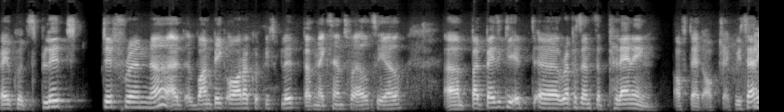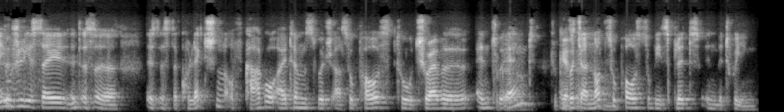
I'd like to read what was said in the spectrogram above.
where you could split different. Uh, uh, one big order could be split. Doesn't make sense for LCL. Um, but basically, it uh, represents the planning of that object. We said I usually say it is a it is the collection of cargo items which are supposed to travel end to end, together. which are not supposed to be split in between.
